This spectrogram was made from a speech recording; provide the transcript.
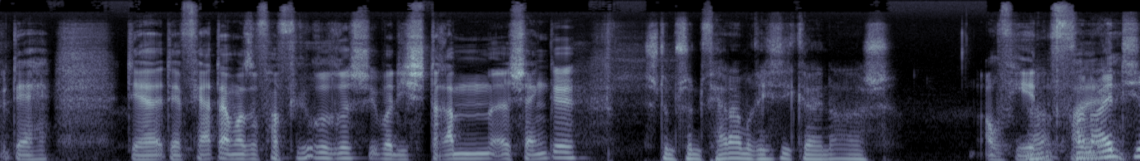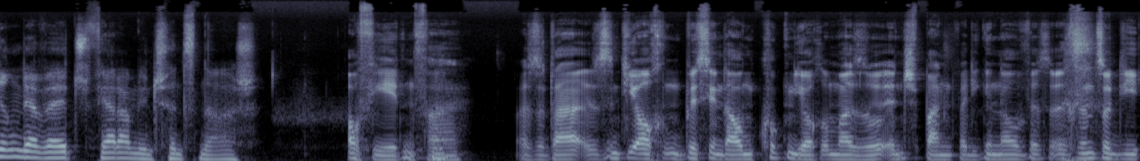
der, der, der fährt da mal so verführerisch über die strammen äh, Schenkel. Stimmt schon, Pferde haben richtig geilen Arsch. Auf jeden ja, Fall. Von allen Tieren der Welt, Pferde haben den schönsten Arsch. Auf jeden Fall. Ja. Also da sind die auch ein bisschen, darum gucken die auch immer so entspannt, weil die genau wissen, es sind so die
